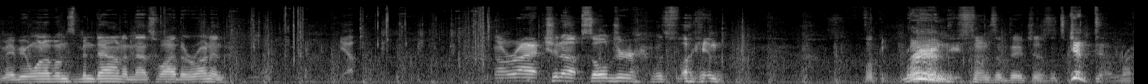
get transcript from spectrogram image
maybe one of them's been down, and that's why they're running. Yep. All right, chin up, soldier. Let's fucking burn these sons of bitches. Let's get them, right?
